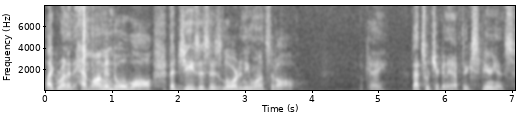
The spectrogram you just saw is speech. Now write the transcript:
like running headlong into a wall, that Jesus is Lord and He wants it all. Okay? That's what you're going to have to experience.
